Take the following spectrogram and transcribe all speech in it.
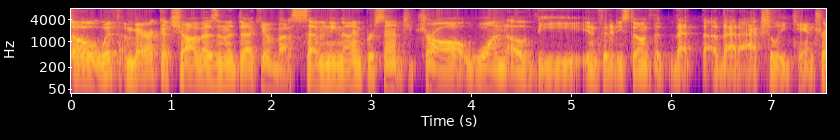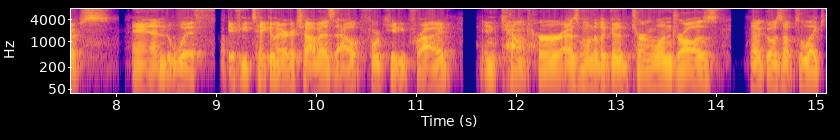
So with America Chavez in the deck, you have about a 79% to draw one of the Infinity Stones that that that actually cantrips. And with if you take America Chavez out for Kitty Pryde and count her as one of the good turn one draws, that goes up to like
